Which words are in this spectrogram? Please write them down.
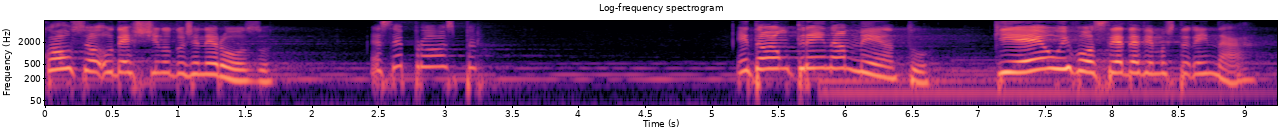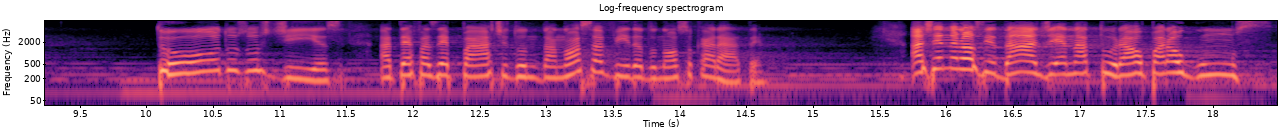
Qual o, seu, o destino do generoso? É ser próspero. Então é um treinamento que eu e você devemos treinar todos os dias, até fazer parte do, da nossa vida, do nosso caráter. A generosidade é natural para alguns,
